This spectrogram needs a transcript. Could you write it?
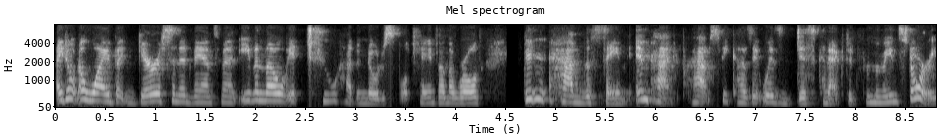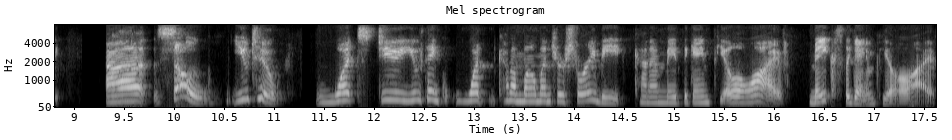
I don't know why, but Garrison Advancement, even though it too had a noticeable change on the world, didn't have the same impact, perhaps because it was disconnected from the main story. Uh, so, you two, what do you think? What kind of moment or story beat kind of made the game feel alive? Makes the game feel alive?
